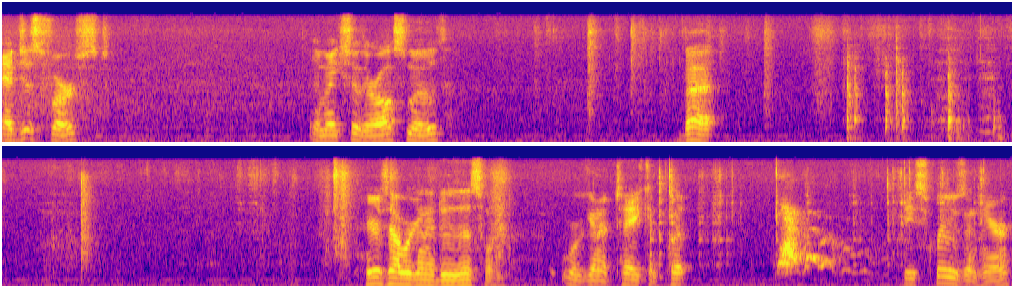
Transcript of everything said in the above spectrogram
edges first and make sure they're all smooth. But here's how we're going to do this one. We're going to take and put these screws in here.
